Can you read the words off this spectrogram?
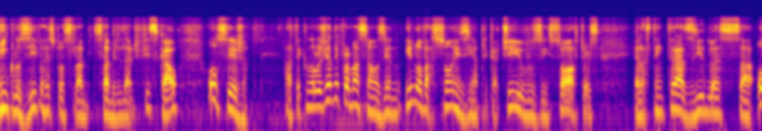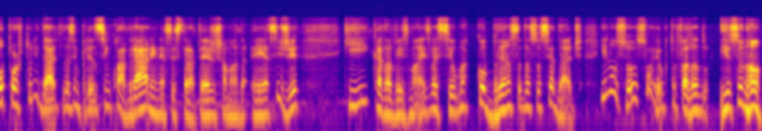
inclusive a responsabilidade fiscal, ou seja, a tecnologia da informação, as inovações em aplicativos, em softwares, elas têm trazido essa oportunidade das empresas se enquadrarem nessa estratégia chamada ESG que cada vez mais vai ser uma cobrança da sociedade. E não sou só eu que estou falando isso, não.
